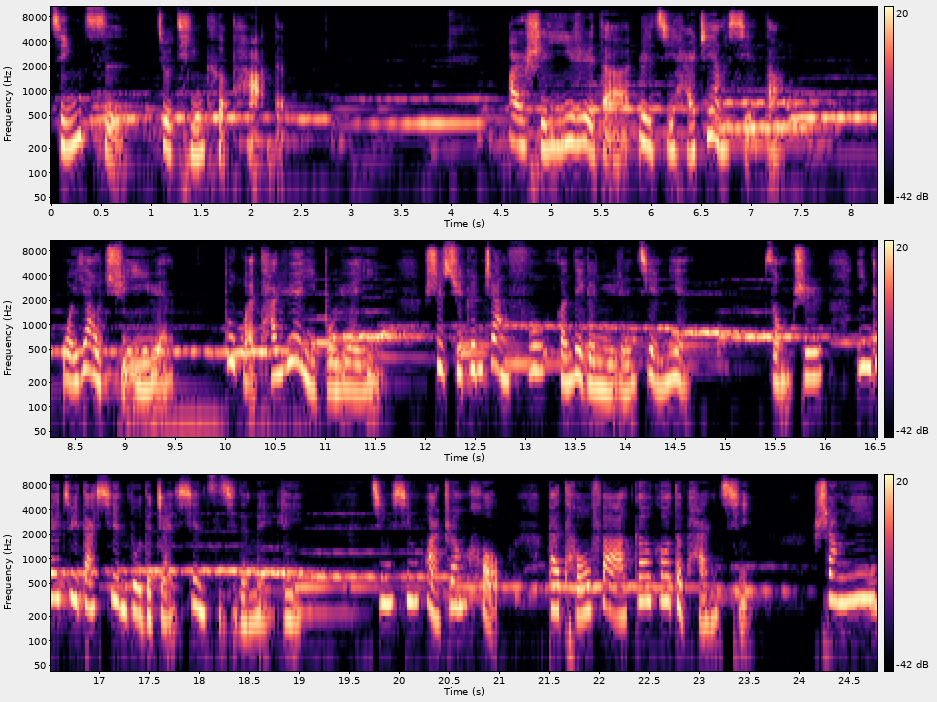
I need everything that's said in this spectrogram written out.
仅此就挺可怕的。二十一日的日记还这样写道。我要去医院，不管她愿意不愿意，是去跟丈夫和那个女人见面。总之，应该最大限度地展现自己的美丽。精心化妆后，把头发高高的盘起，上衣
